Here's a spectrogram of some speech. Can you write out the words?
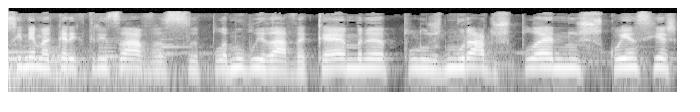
Cinema caracterizava-se pela mobilidade da câmara, pelos demorados planos, sequências,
